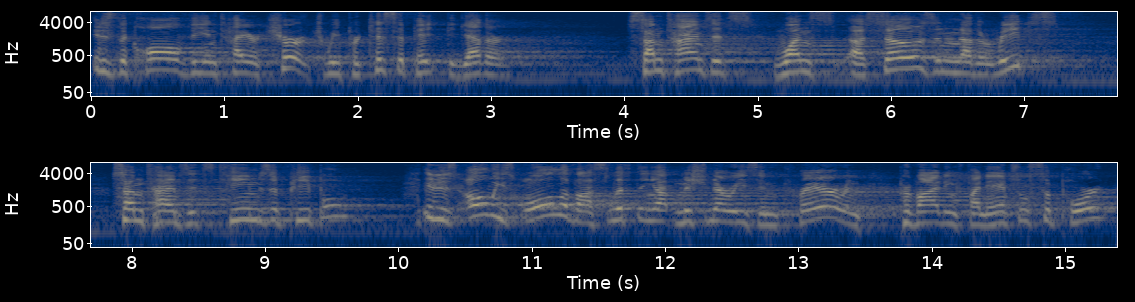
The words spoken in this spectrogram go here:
It is the call of the entire church. We participate together. Sometimes it's one uh, sows and another reaps. Sometimes it's teams of people. It is always all of us lifting up missionaries in prayer and providing financial support.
